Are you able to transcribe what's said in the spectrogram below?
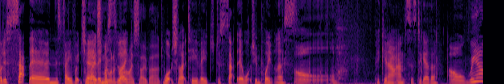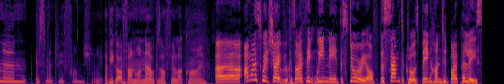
oh, just sat there in this favourite It chair. makes they me must want to like cry so bad. watch like TV. Just sat there watching Pointless, Oh, picking out answers together. oh, Rhiannon, it's meant to be a fun show. Have you got a fun one now? Because I feel like crying. Uh, I'm going to switch over because I think we need the story of the Santa Claus being hunted by police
